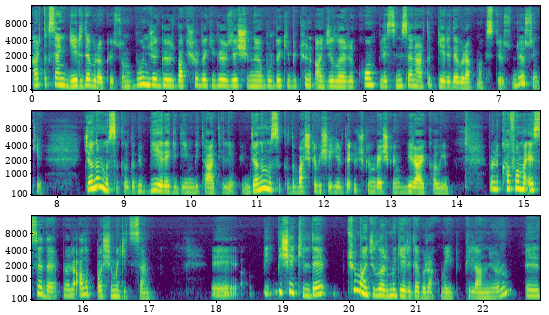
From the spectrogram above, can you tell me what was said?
artık sen geride bırakıyorsun. Bunca göz bak şuradaki gözyaşını, buradaki bütün acıları, komplesini sen artık geride bırakmak istiyorsun. Diyorsun ki canım mı sıkıldı bir, bir yere gideyim bir tatil yapayım. Canım mı sıkıldı başka bir şehirde 3 gün 5 gün bir ay kalayım. Böyle kafama esse de böyle alıp başımı gitsem. Ee, bir, bir şekilde tüm acılarımı geride bırakmayı planlıyorum. Ee,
